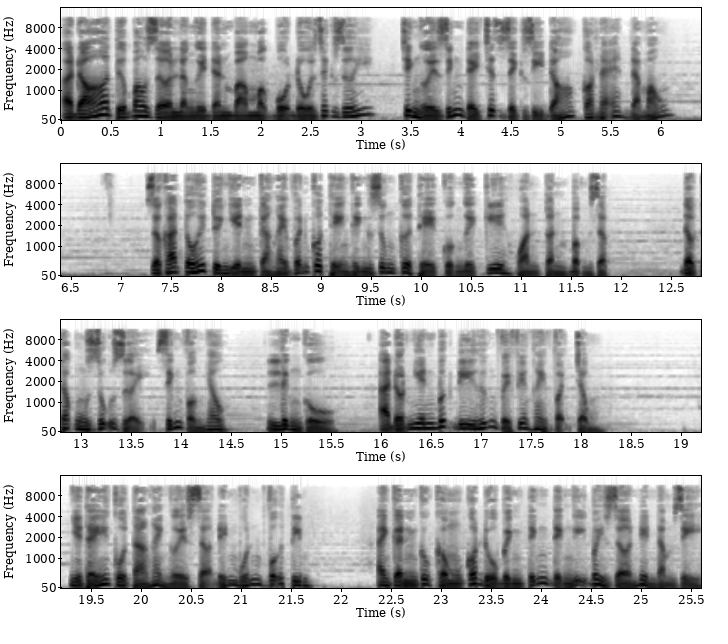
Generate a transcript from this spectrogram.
Ở đó từ bao giờ là người đàn bà mặc bộ đồ rách dưới Trên người dính đầy chất dịch gì đó có lẽ là máu. Giờ khá tối, tuy nhiên cả hai vẫn có thể hình dung cơ thể của người kia hoàn toàn bầm dập. Đầu tóc rũ rượi, dính vào nhau, Lưng gù. À đột nhiên bước đi hướng về phía hai vợ chồng. Nhìn thấy cô ta, hai người sợ đến muốn vỡ tim. Anh cần cũng không có đủ bình tĩnh để nghĩ bây giờ nên làm gì.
